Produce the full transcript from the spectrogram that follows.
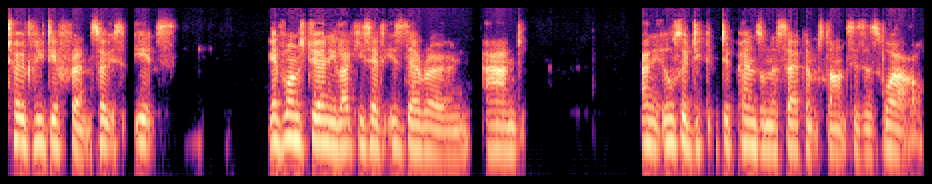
totally different. So it's it's everyone's journey like you said is their own. And and it also de- depends on the circumstances as well.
